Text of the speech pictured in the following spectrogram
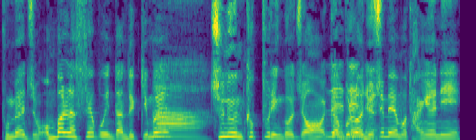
보면 좀 언밸런스 해 보인다는 느낌을 아. 주는 커플인 거죠. 그러니까 네네네. 물론 요즘에 뭐 당연히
